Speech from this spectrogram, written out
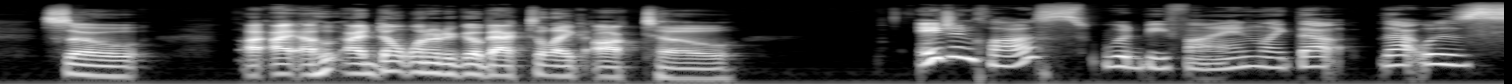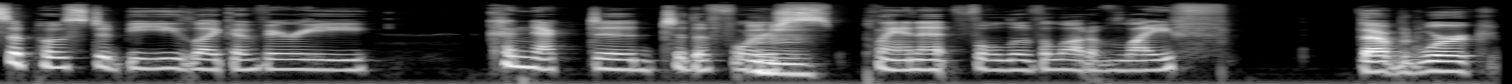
so, I, I I don't want her to go back to like Ahch-To. Ajan Kloss would be fine. Like that that was supposed to be like a very connected to the hmm. force planet full of a lot of life. That would work.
